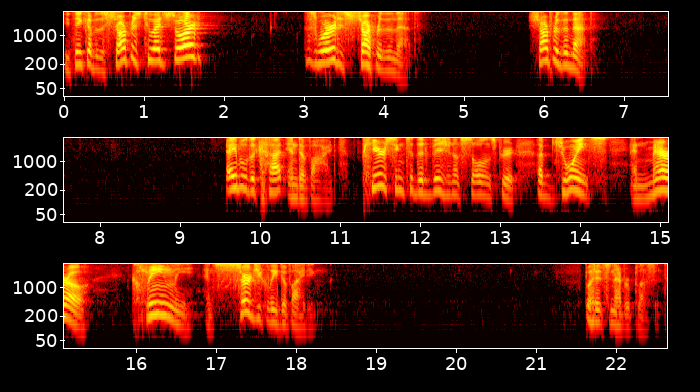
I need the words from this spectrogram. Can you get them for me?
You think of the sharpest two edged sword? This word is sharper than that. Sharper than that. Able to cut and divide, piercing to the division of soul and spirit, of joints and marrow, cleanly and surgically dividing. But it's never pleasant.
